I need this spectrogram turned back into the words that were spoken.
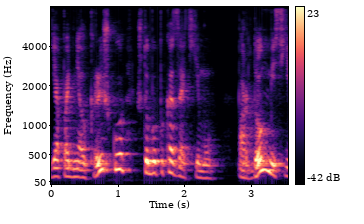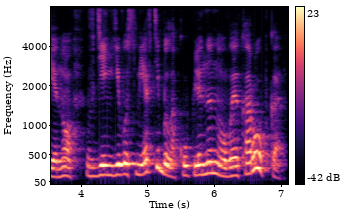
Я поднял крышку, чтобы показать ему. «Пардон, месье, но в день его смерти была куплена новая коробка.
